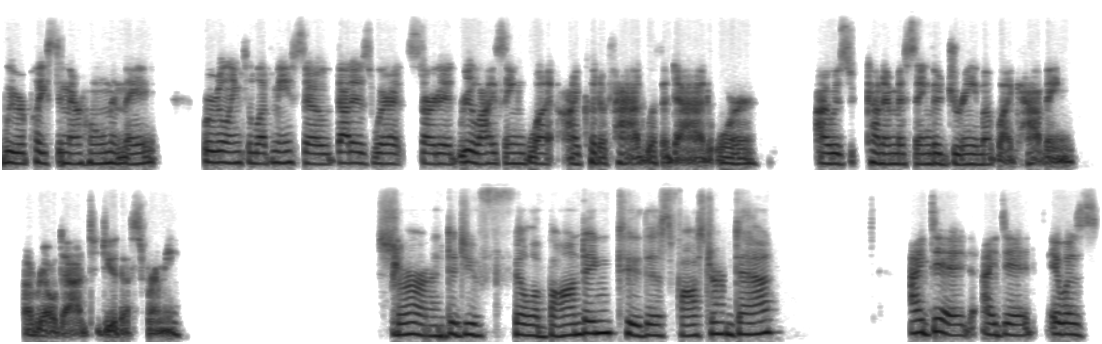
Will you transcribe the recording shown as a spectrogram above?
we were placed in their home and they were willing to love me. So that is where it started realizing what I could have had with a dad or I was kind of missing the dream of like having a real dad to do this for me. Sure. And did you feel a bonding to this foster dad? I did. I did. It was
